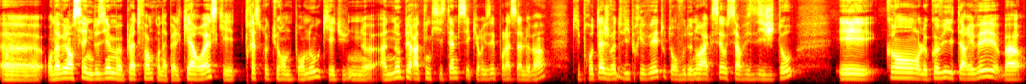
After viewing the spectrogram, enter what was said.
on avait lancé une deuxième plateforme qu'on appelle CareOS, qui est très structurante pour nous, qui est une, un operating system sécurisé pour la salle de bain, qui protège votre vie privée tout en vous donnant accès aux services digitaux et quand le Covid est arrivé, bah,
